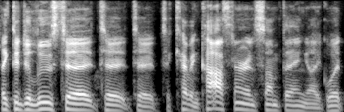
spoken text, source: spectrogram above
Like, did you lose to to to to Kevin Costner and something? Like, what?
